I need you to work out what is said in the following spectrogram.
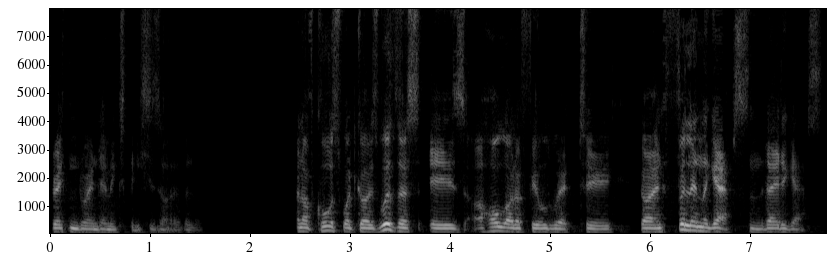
threatened or endemic species are overlooked. And of course, what goes with this is a whole lot of field work to go and fill in the gaps and the data gaps.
